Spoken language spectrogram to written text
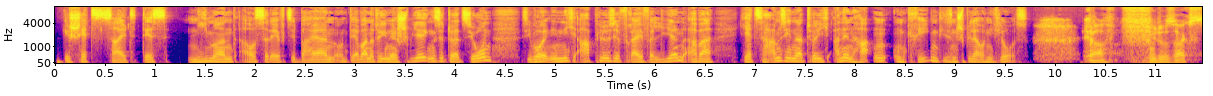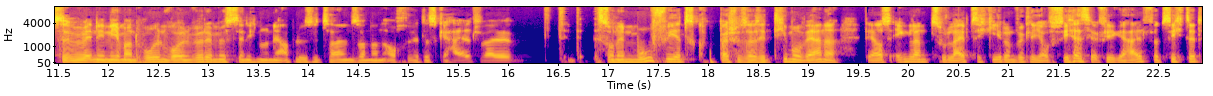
geschätzt zahlt das niemand außer der FC Bayern. Und der war natürlich in einer schwierigen Situation. Sie wollten ihn nicht ablösefrei verlieren, aber jetzt haben sie ihn natürlich an den Hacken und kriegen diesen Spieler auch nicht los. Ja, wie du sagst, wenn ihn jemand holen wollen würde, müsste er nicht nur eine Ablöse zahlen, sondern auch das Gehalt, weil so einen Move wie jetzt beispielsweise Timo Werner, der aus England zu Leipzig geht und wirklich auf sehr, sehr viel Gehalt verzichtet,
